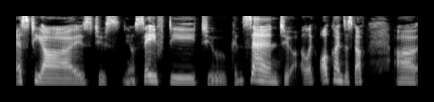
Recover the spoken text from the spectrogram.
STIs to you know safety to consent to uh, like all kinds of stuff, uh,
